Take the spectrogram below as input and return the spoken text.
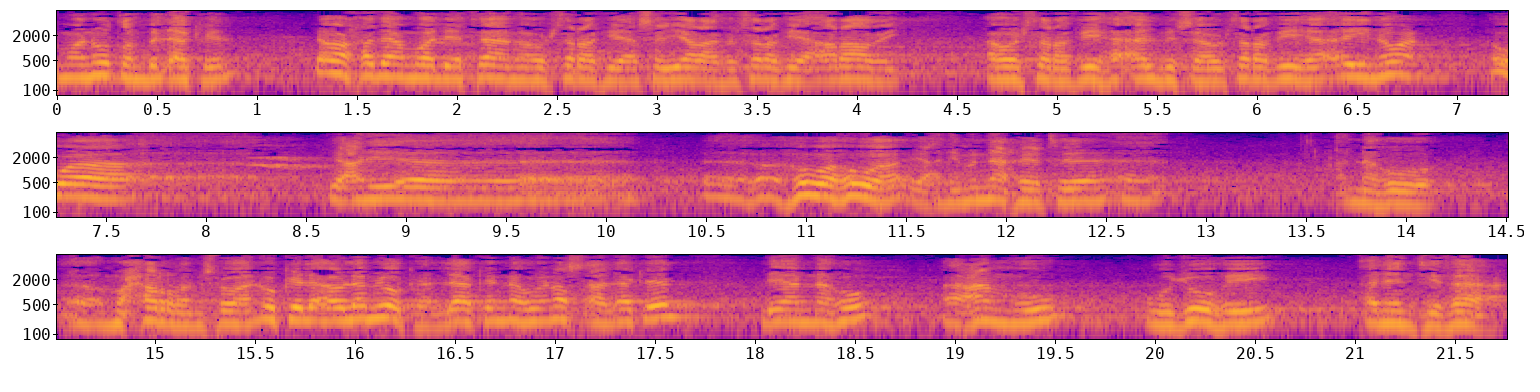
منوط بالأكل. لو أخذ أموال اليتامى واشترى فيها سيارة أو اشترى فيها أراضي أو اشترى فيها ألبسة أو اشترى فيها أي نوع هو يعني آه، آه، هو هو يعني من ناحية آه، أنه محرم سواء أكل أو لم يؤكل لكنه ينص على الأكل لأنه أعم وجوه الانتفاع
